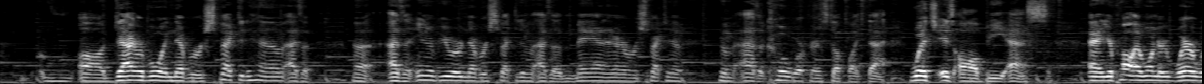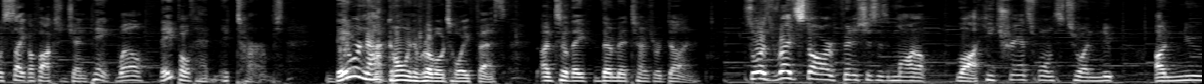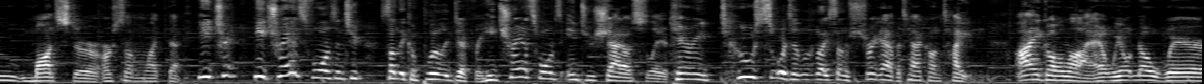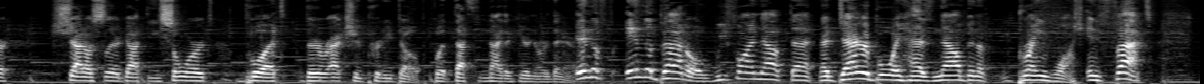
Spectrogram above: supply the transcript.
uh, Dagger Boy never respected him as a uh, as an interviewer, never respected him as a man, and never respected him, him as a co-worker and stuff like that, which is all BS. And you're probably wondering where was Psycho Fox and Jen Pink? Well, they both had midterms. They were not going to Robo Toy Fest until they their midterms were done. So as Red Star finishes his monologue, he transforms to a new a new monster or something like that. He tra- he transforms into something completely different. He transforms into Shadow Slayer, carrying two swords that look like some straight out of Attack on Titan. I ain't gonna lie, I don't, we don't know where Shadow Slayer got these swords, but they're actually pretty dope. But that's neither here nor there. In the in the battle, we find out that, that Dagger Boy has now been a brainwashed. In fact,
